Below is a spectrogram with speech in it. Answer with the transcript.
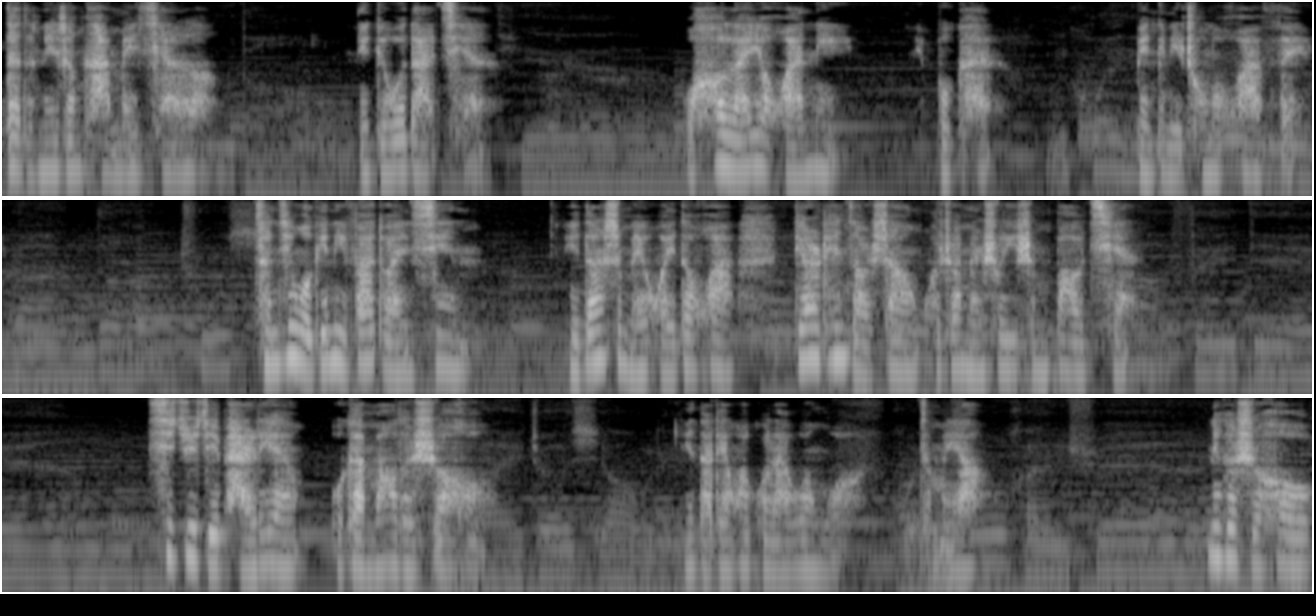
带的那张卡没钱了，你给我打钱。我后来要还你，你不肯，便给你充了话费。曾经我给你发短信，你当时没回的话，第二天早上会专门说一声抱歉。戏剧节排练，我感冒的时候，你打电话过来问我怎么样。那个时候，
